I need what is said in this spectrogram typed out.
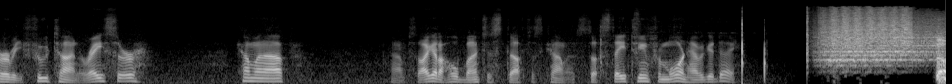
Furby Futon Racer coming up. Um, so I got a whole bunch of stuff that's coming. So stay tuned for more and have a good day. The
